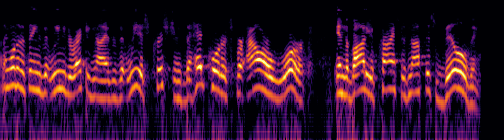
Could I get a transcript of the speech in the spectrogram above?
I think one of the things that we need to recognize is that we as Christians, the headquarters for our work in the body of Christ is not this building.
